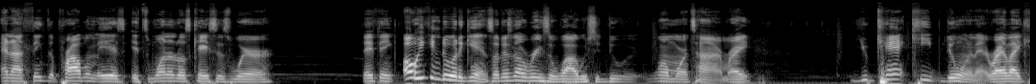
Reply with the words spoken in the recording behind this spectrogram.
And I think the problem is it's one of those cases where they think, oh, he can do it again. So there's no reason why we should do it one more time, right? You can't keep doing that, right? Like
